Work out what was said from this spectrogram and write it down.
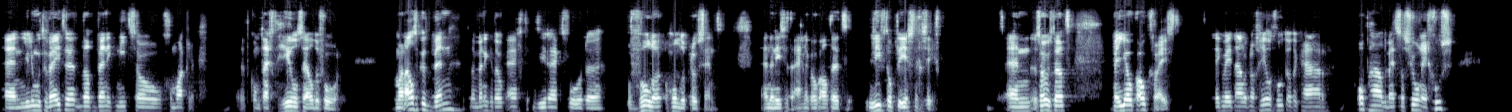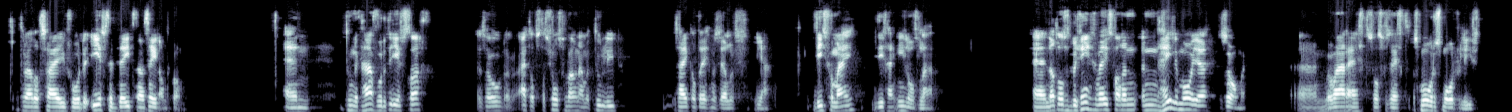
En jullie moeten weten, dat ben ik niet zo gemakkelijk. Het komt echt heel zelden voor. Maar als ik het ben, dan ben ik het ook echt direct voor de volle 100%. En dan is het eigenlijk ook altijd liefde op het eerste gezicht. En zo is dat met Joke ook geweest. Ik weet namelijk nog heel goed dat ik haar ophaalde bij het station in Goes. Terwijl dat zij voor de eerste date naar Zeeland kwam. En toen ik haar voor het eerst zag, zo uit dat stationsgebouw naar me toe liep, zei ik al tegen mezelf: ja, die is voor mij, die ga ik niet loslaten. En dat was het begin geweest van een, een hele mooie zomer. Ehm, we waren echt, zoals gezegd, smoren, smoren verliefd.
